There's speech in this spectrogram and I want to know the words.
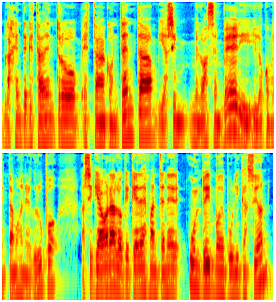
la gente que está dentro está contenta y así me lo hacen ver y, y lo comentamos en el grupo. Así que ahora lo que queda es mantener un ritmo de publicación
